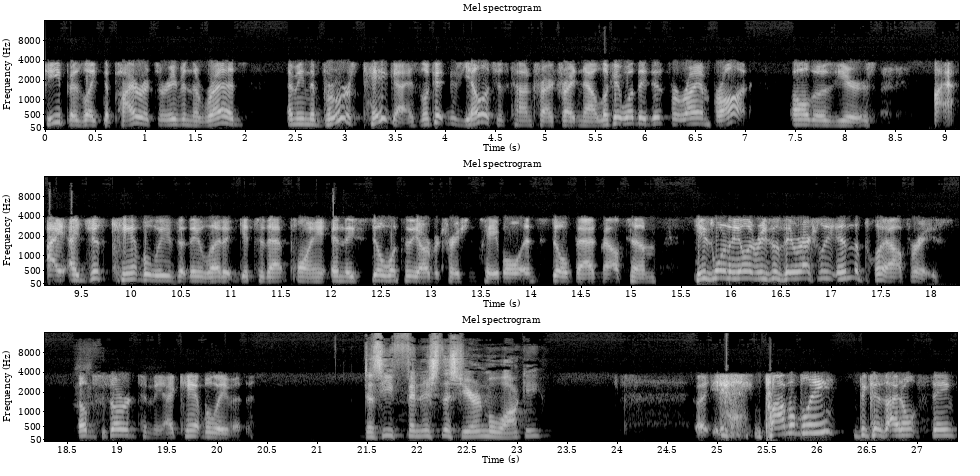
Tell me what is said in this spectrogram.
cheap as like the Pirates or even the Reds. I mean, the Brewers pay guys. Look at Yelich's contract right now. Look at what they did for Ryan Braun all those years. I, I just can't believe that they let it get to that point and they still went to the arbitration table and still badmouthed him. He's one of the only reasons they were actually in the playoff race. Absurd to me. I can't believe it. Does he finish this year in Milwaukee? Probably because I don't think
